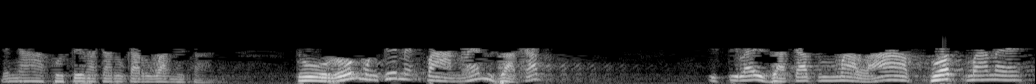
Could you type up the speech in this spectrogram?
Ngabote ra karu-karuan misan durung mungkin nek panen zakat istilah zakat malah bot maneh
